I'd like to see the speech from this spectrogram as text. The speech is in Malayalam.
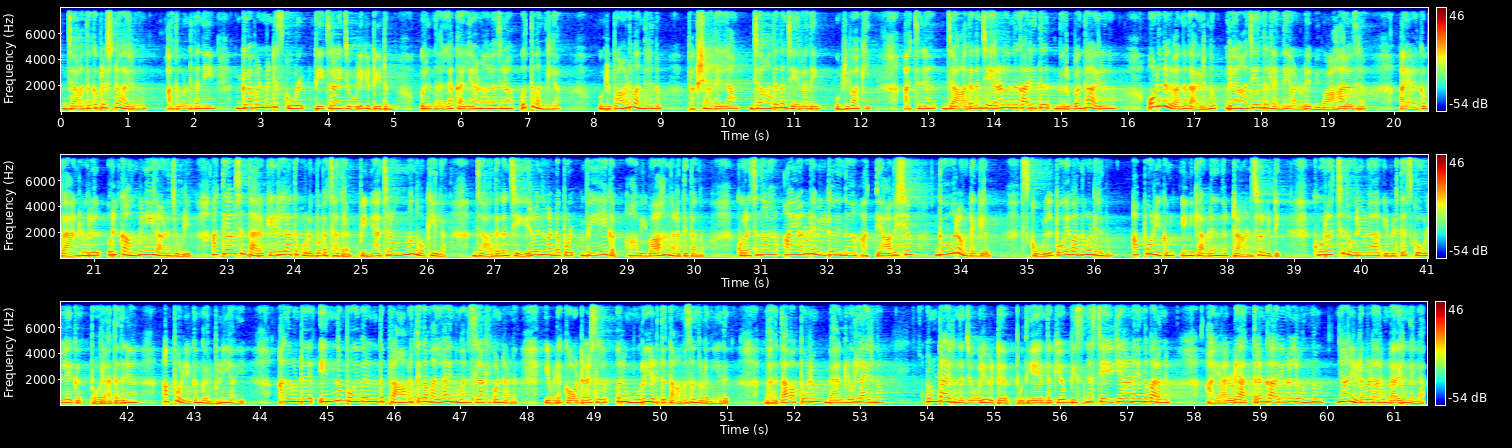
ജാതക പ്രശ്നമായിരുന്നു. അതുകൊണ്ട് തന്നെ ഗവൺമെന്റ് സ്കൂൾ ടീച്ചറായി ജോലി കിട്ടിയിട്ടും ഒരു നല്ല കല്യാണാലോചന ഒത്തുവന്നില്ല ഒരുപാട് വന്നിരുന്നു. പക്ഷെ അതെല്ലാം ജാതകം ചേരാതെ ഒഴിവാക്കി. അച്ഛന് ജാതകം ചേരണമെന്ന കാര്യത്തിൽ നിർബന്ധമായിരുന്നു. ഒടുവിൽ വന്നതായിരുന്നു രാജേന്ദ്രൻ എന്നയാളുടെ വിവാഹാലോചന. അയാൾക്ക് ബാംഗ്ലൂരിൽ ഒരു കമ്പനിയിലാണ് ജോലി. അത്യാവശ്യം തരക്കേടില്ലാത്ത കുടുംബ പശ്ചാത്തലം. പിന്നെ അച്ഛൻ ഒന്നും നോക്കിയില്ല. ജാതകം ചേരുമെന്ന് കണ്ടപ്പോൾ വേഗം ആ വിവാഹം നടത്തി തന്നു. കുറച്ചുനാൾ അയാളുടെ വീട്ടിൽ നിന്ന് അത്യാവശ്യം ദൂരമുണ്ടെങ്കിലും സ്കൂളിൽ പോയി വന്നുകൊണ്ടിരുന്നു. അപ്പോഴേക്കും എനിക്ക് അവിടെ നിന്ന് ട്രാൻസ്ഫർ കിട്ടി. കുറച്ച് ദൂരെയുള്ള ഇവിടുത്തെ സ്കൂളിലേക്ക് പോരാത്തതിന് അപ്പോഴേക്കും ഗർഭിണിയായി. അതുകൊണ്ട് എന്നും പോയി വരുന്നത് പ്രാവർത്തികമല്ല എന്ന് മനസ്സിലാക്കിക്കൊണ്ടാണ് ഇവിടെ ക്വാർട്ടേഴ്സിൽ ഒരു മുറിയെടുത്ത് താമസം തുടങ്ങിയത്. ഭർത്താവ് അപ്പോഴും ബാംഗ്ലൂരിലായിരുന്നു. ഉണ്ടായിരുന്ന ജോലി വിട്ട് പുതിയ എന്തൊക്കെയോ ബിസിനസ് ചെയ്യുകയാണ് എന്ന് പറഞ്ഞു. അയാളുടെ അത്തരം കാര്യങ്ങളിലൊന്നും ഞാൻ ഇടപെടാറുണ്ടായിരുന്നില്ല.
